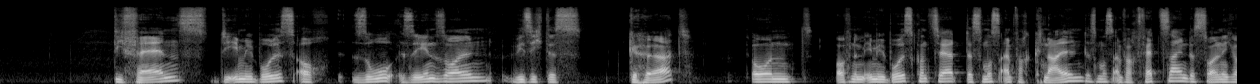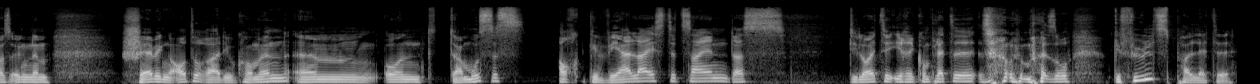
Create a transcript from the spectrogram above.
die Fans die Emil Bulls auch so sehen sollen, wie sich das gehört. Und auf einem Emil Bulls Konzert, das muss einfach knallen, das muss einfach fett sein, das soll nicht aus irgendeinem schäbigen Autoradio kommen. Ähm, und da muss es auch gewährleistet sein, dass die Leute ihre komplette, sagen wir mal so, Gefühlspalette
